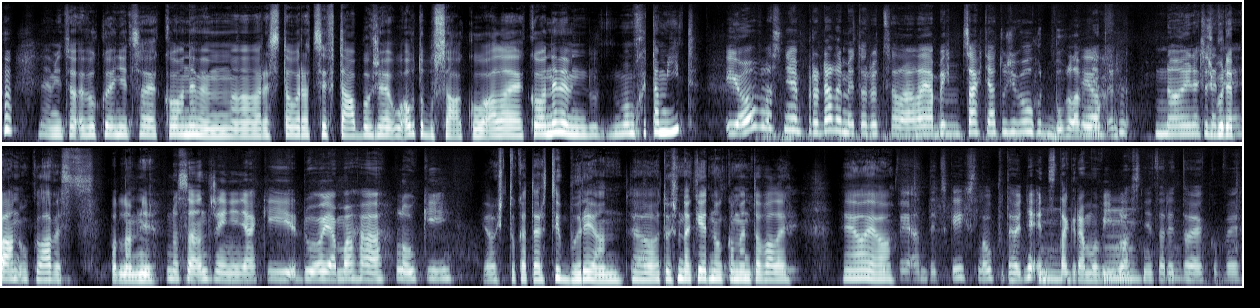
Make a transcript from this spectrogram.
Ne, mě to evokuje něco jako, nevím, eh, restauraci v táboře u autobusáku, ale jako, nevím, mám chuť tam jít? jo, vlastně prodali mi to docela, ale já bych docela chtěla tu živou hudbu hlavně. Jo. Ten. No, jinak Což tady- bude pán u kláves, podle mě. No samozřejmě, nějaký duo Yamaha, Loki. Jo, Štukaterty Burian, jo, to už jsme taky jednou komentovali. Jo, jo. Antických sloup, to je hodně instagramový Hmm. vlastně, tady to jakoby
